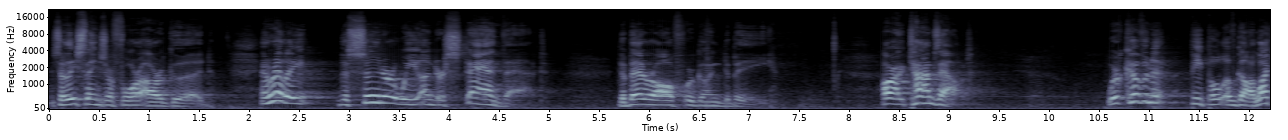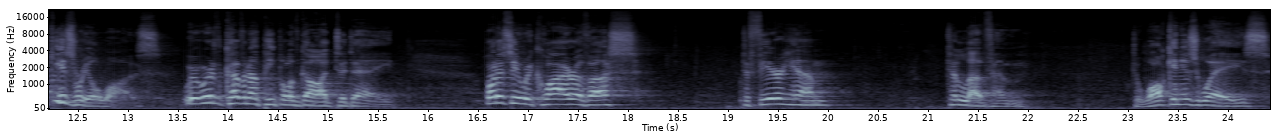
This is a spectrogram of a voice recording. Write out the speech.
And so these things are for our good. And really, the sooner we understand that, the better off we're going to be. All right, time's out. We're covenant people of God, like Israel was. We're, we're the covenant people of God today. What does He require of us? To fear Him to love Him, to walk in His ways,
